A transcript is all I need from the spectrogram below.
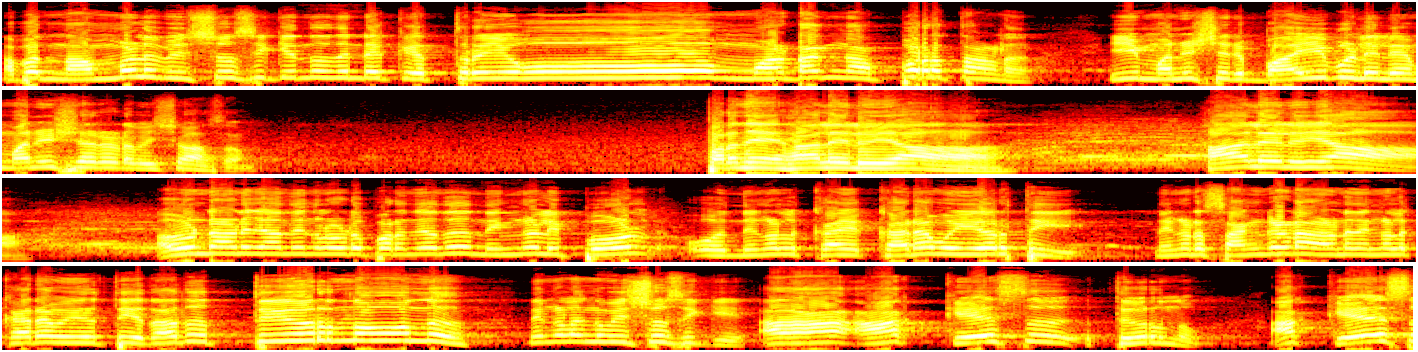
അപ്പൊ നമ്മൾ വിശ്വസിക്കുന്നതിന്റെ ഒക്കെ എത്രയോ മടങ്ങ് അപ്പുറത്താണ് ഈ മനുഷ്യർ ബൈബിളിലെ മനുഷ്യരുടെ വിശ്വാസം. പറഞ്ഞേ ഹാലലുയാ ഹാലലുയാ. അതുകൊണ്ടാണ് ഞാൻ നിങ്ങളോട് പറഞ്ഞത് നിങ്ങളിപ്പോൾ നിങ്ങൾ കരമുയർത്തി നിങ്ങളുടെ സങ്കടമാണ് നിങ്ങൾ കരമുയർത്തിയത്. അത് തീർന്നു എന്ന് നിങ്ങളങ്ങ് വിശ്വസിക്കുക ആ ആ കേസ് തീർന്നു. ആ കേസ്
